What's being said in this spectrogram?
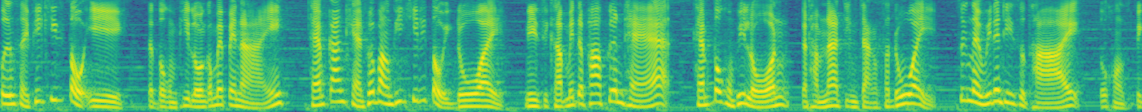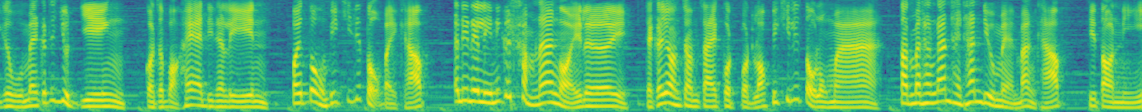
ปืนใส่พี่คิริโตอีก แต่ตัวของพี่โลนก็ไม่ไปไหน แถมกางแขนเพื่อบังพี่คิริโตะอีกด้วย นี่สิครับมิตรภาพเพื่อนแท้ แถมตัวของพี่โลนก็ทำหน้าจริงจังซะด้วย ซึ่งในวินาทีสุดท้าย ตัวของสปีกเกอร์วูแมนก็จะหยุดยิง ก่อนจะบอกให้อะดรีนาลีนปล่อยตัวของพี่คิริโตะไปครับอะดรีนาลีนนี่ก็ทำหน้าหงอยเลย แต่ก็ยอมจำใจกดปลดล็อกพี่คิริโตะลงมา ตัดมาทางด้านไททันดิวแมนบ้างครับ ที่ตอนนี้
